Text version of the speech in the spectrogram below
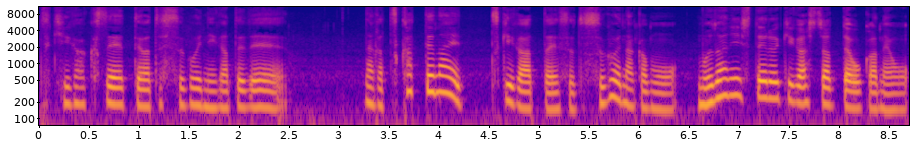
月額制って私すごい苦手でなんか使ってないって月があったりするとすごいなんかもう無駄にしてる気がしちゃってお金を。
